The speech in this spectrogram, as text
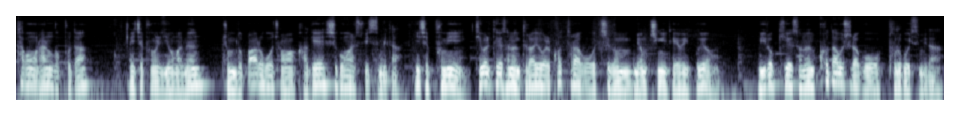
타공을 하는 것보다 이 제품을 이용하면 좀 더 빠르고 정확하게 시공할 수 있습니다. 이 제품이 디월트에서는 drywall cutter라고 지금 명칭이 되어 있고요. 밀워키에서는 cut-out이라고 부르고 있습니다.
